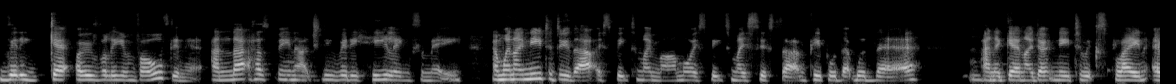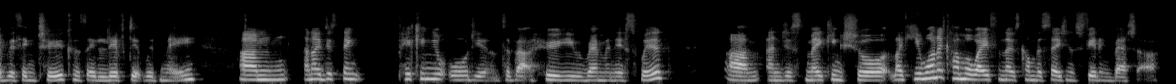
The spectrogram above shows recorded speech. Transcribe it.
really get overly involved in it. And that has been Mm. actually really healing for me. And when I need to do that, I speak to my mum or I speak to my sister and people that were there. And Mhm. again, I don't need to explain everything to because they lived it with me. Um, and I just think picking your audience about who you reminisce with um, and just making sure, like, you want to come away from those conversations feeling better.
